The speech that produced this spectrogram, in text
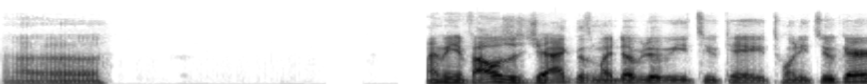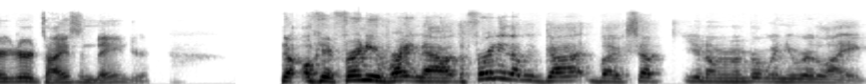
Uh, I mean, if I was as jacked as my WWE 2K22 character, Tyson Danger. No, okay, Fernie right now, the Fernie that we've got, but except you know, remember when you were like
